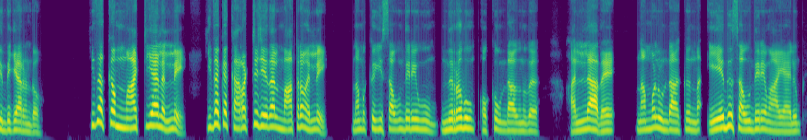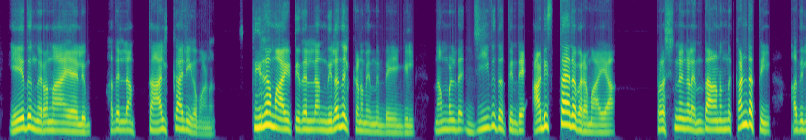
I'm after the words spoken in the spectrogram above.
ചിന്തിക്കാറുണ്ടോ? ഇതൊക്കെ മാറ്റിയാലല്ലേ ഇതൊക്കെ കറക്റ്റ് ചെയ്താൽ മാത്രമല്ലേ നമുക്ക് ഈ സൗന്ദര്യവും നിറവും ഒക്കെ ഉണ്ടാകുന്നത്? അല്ലാതെ നമ്മൾ ഉണ്ടാക്കുന്ന ഏത് സൗന്ദര്യമായാലും ഏത് നിറമായാലും അതെല്ലാം താൽക്കാലികമാണ്. സ്ഥിരമായിട്ട് ഇതെല്ലാം നിലനിൽക്കണമെന്നുണ്ടെങ്കിൽ നമ്മളുടെ ജീവിതത്തിന്റെ അടിസ്ഥാനപരമായ പ്രശ്നങ്ങൾ എന്താണെന്ന് കണ്ടെത്തി അതിൽ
